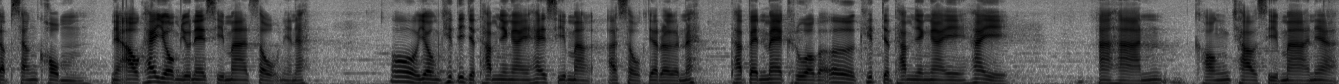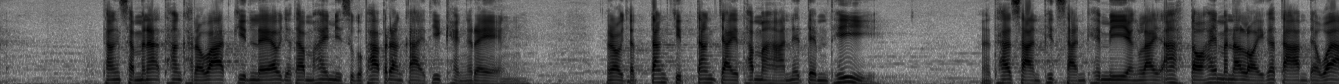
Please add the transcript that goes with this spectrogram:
กับสังคมเนี่ยเอาแค่โยมอยู่ในสีมาโศกเนี่ยนะ อ้โยมคิดที่จะทำยังไงให้สีมาอโศกเจริญนะ ถ้าเป็นแม่ครัวก็เออ คิดจะทำยังไงให้อาหารของชาวสีมาเนี่ยทั้งสมณะทั้งคารวาสกินแล้วจะทำให้มีสุขภาพร่างกายที่แข็งแรง เราจะตั้งจิตตั้งใจทำอาหารให้เต็มที่ ถ้าสารพิษสารเคมีอย่างไรอะต่อให้มันอร่อยก็ตาม แต่ว่า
